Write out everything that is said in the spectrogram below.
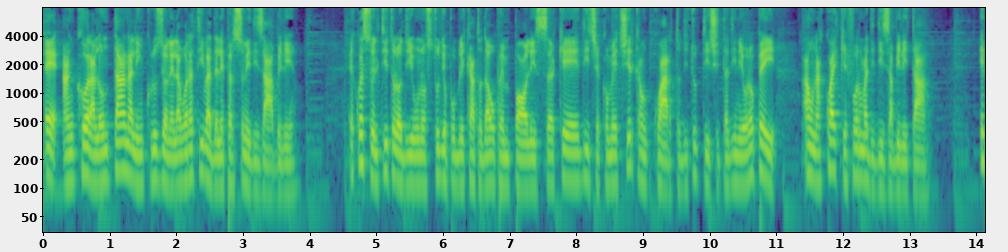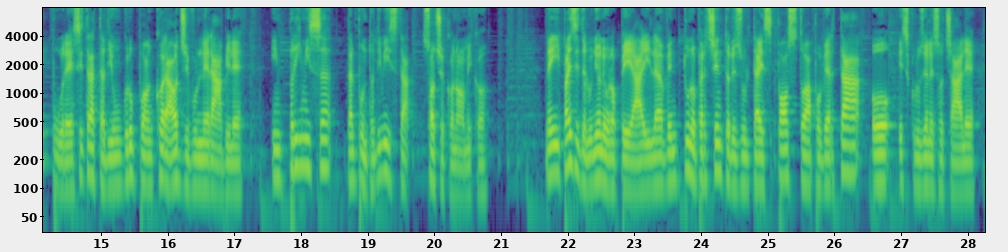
È ancora lontana l'inclusione lavorativa delle persone disabili. E questo è il titolo di uno studio pubblicato da Open Police che dice come circa un quarto di tutti i cittadini europei ha una qualche forma di disabilità. Eppure si tratta di un gruppo ancora oggi vulnerabile, in primis dal punto di vista socio-economico. Nei paesi dell'Unione Europea il 21% risulta esposto a povertà o esclusione sociale,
